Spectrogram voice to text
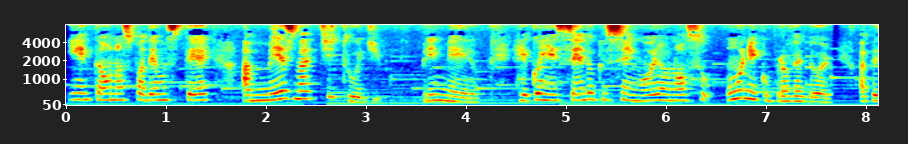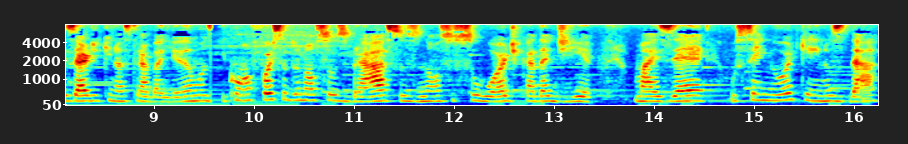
E então nós podemos ter a mesma atitude. Primeiro, reconhecendo que o Senhor é o nosso único provedor, apesar de que nós trabalhamos e com a força dos nossos braços, nosso suor de cada dia, mas é o Senhor quem nos dá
